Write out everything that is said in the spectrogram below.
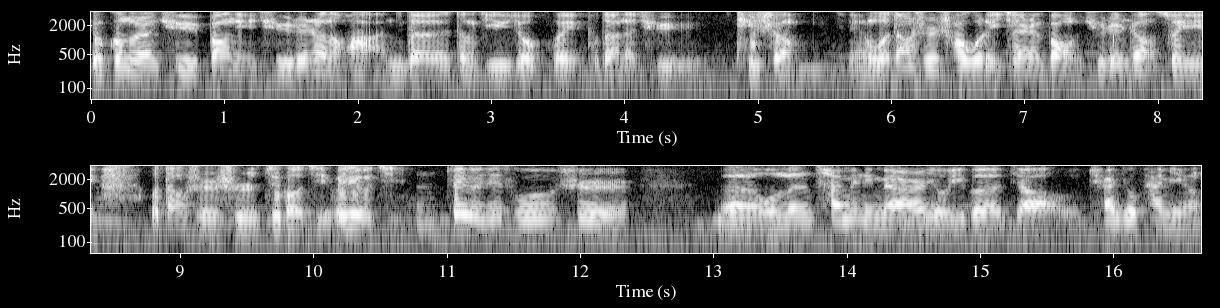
有更多人去帮你去认证的话，你的等级就会不断的去。提升，我当时超过了一千人帮我去认证，所以我当时是最高级 V 六级。嗯，这个截图是，呃，我们产品里面有一个叫全球排名，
